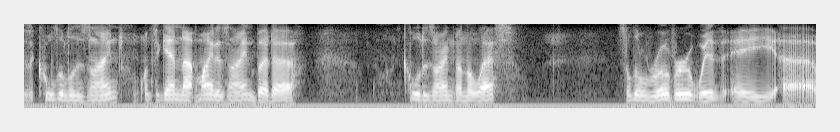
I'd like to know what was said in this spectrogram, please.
This is a cool little design. Once again, not my design, but uh, Cool design nonetheless. It's a little rover with a, uh,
